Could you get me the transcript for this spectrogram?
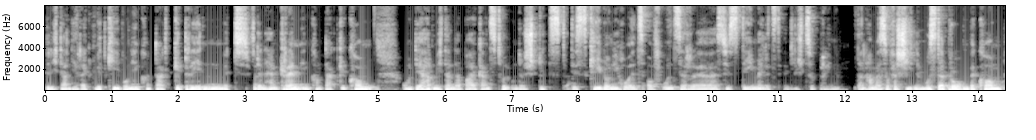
bin ich dann direkt mit Keboni in Kontakt getreten, mit den Herrn Krem in Kontakt gekommen. Und der hat mich dann dabei ganz toll unterstützt, das Keboni-Holz auf unsere Systeme letztendlich zu bringen. Dann haben wir so verschiedene Musterproben bekommen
